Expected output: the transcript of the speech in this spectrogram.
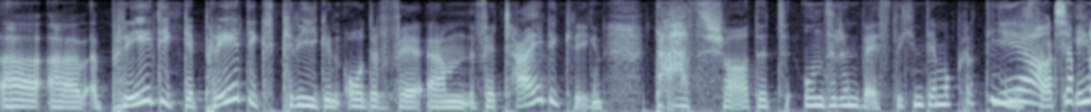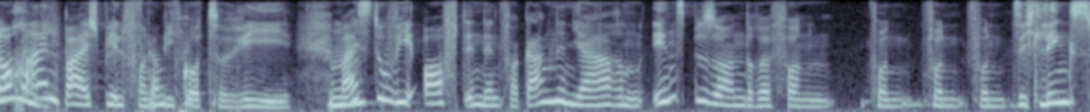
äh, äh predigt, gepredigt kriegen oder ver, ähm, verteidigt kriegen, das schadet unseren westlichen Demokratien. Ja, ich, ich habe noch ein Beispiel von Bigotterie. Mhm. Weißt du, wie oft in den vergangenen Jahren, insbesondere von, von, von, von sich links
